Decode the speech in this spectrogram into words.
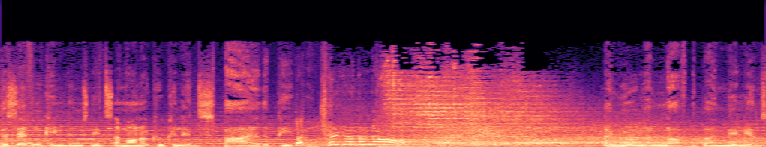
The Seven Kingdoms needs a monarch who can inspire the people. The King of the North! A ruler loved by millions.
